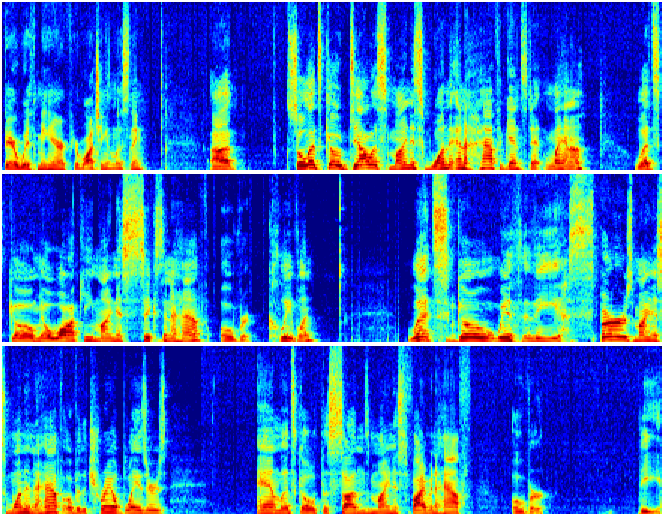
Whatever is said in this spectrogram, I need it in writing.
bear with me here if you're watching and listening. Uh, so let's go Dallas minus one and a half against Atlanta. Let's go Milwaukee minus six and a half over Cleveland. Let's go with the Spurs minus one and a half over the Trailblazers. And let's go with the Suns minus five and a half over the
